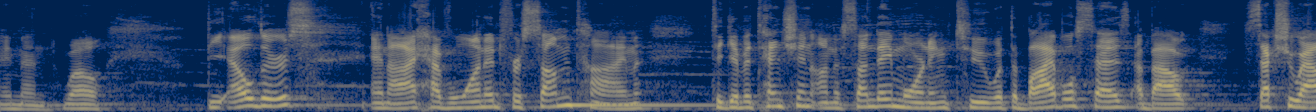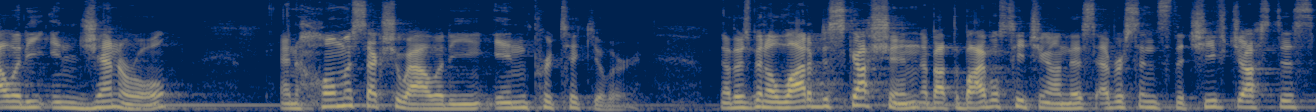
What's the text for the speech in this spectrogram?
Amen. Well, the elders and I have wanted for some time to give attention on a Sunday morning to what the Bible says about sexuality in general and homosexuality in particular. Now, there's been a lot of discussion about the Bible's teaching on this ever since the Chief Justice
